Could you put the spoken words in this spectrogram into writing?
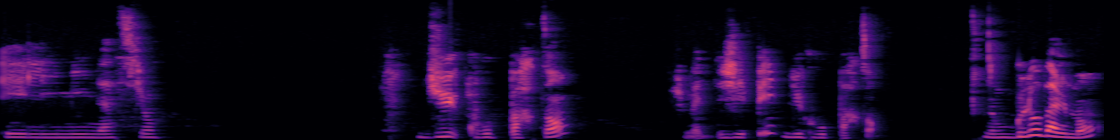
Élimination du groupe partant. Je vais mettre GP du groupe partant. Donc globalement,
